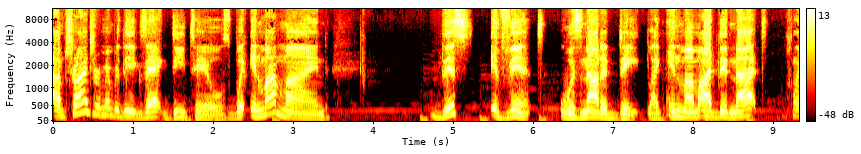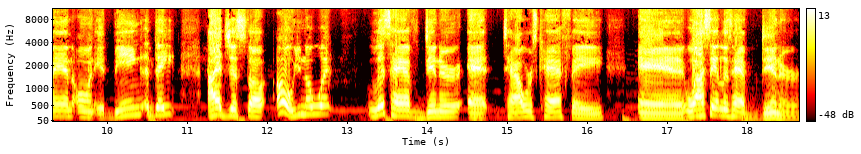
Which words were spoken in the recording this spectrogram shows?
I'm trying to remember the exact details, but in my mind, this event was not a date. Like in my mind, I did not plan on it being a date. I just thought, oh, you know what? Let's have dinner at Towers Cafe. And well, I said let's have dinner,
